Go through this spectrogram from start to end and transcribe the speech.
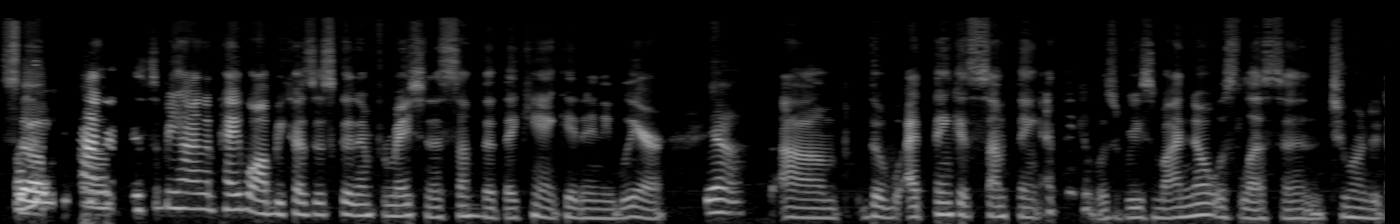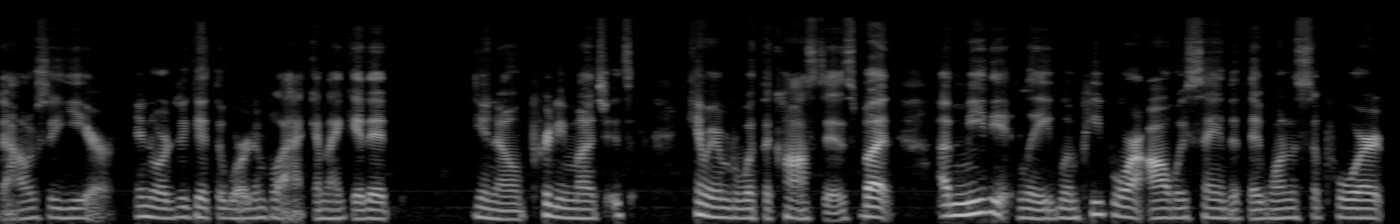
so it's behind, um, a- it's behind paywall because it's good information. It's something that they can't get anywhere. yeah Um, the I think it's something. I think it was reasonable. I know it was less than two hundred dollars a year in order to get the word in black, and I get it. You know, pretty much. It's can't remember what the cost is, but immediately when people are always saying that they want to support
